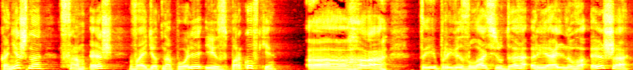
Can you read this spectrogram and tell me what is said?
Конечно, сам Эш войдет на поле из парковки». «Ага, ты привезла сюда реального Эша?»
